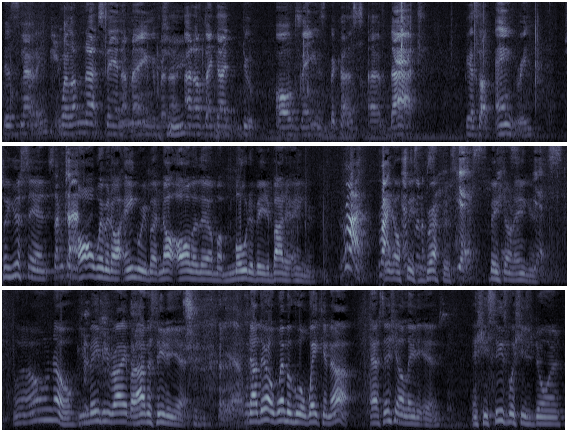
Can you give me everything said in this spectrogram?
that's not angry. Well, I'm not saying I'm angry, but See? I, I don't think I do all things because of that, because I'm angry. So you're saying Sometimes- all women are angry, but not all of them are motivated by their anger. Right, right. They don't that's fix what I'm breakfast. Yes. based yes, on anger. Yes. Well, I don't know. You may be right, but I haven't seen it yet. Yeah, well, Now there are women who are waking up, as this young lady is, and she sees what she's doing,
